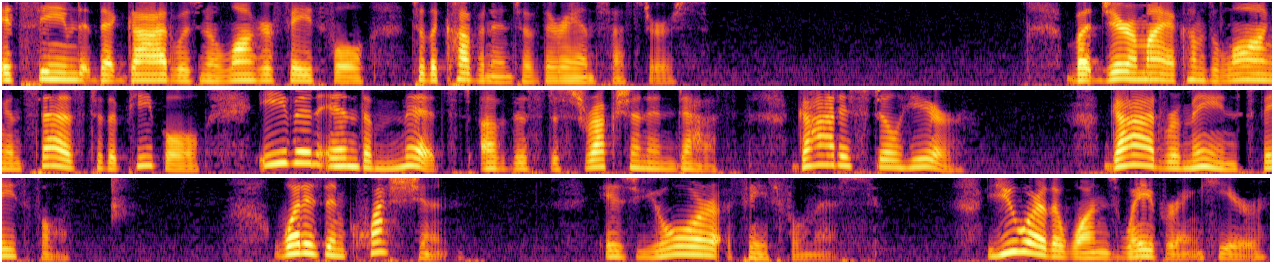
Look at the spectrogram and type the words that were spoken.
it seemed that God was no longer faithful to the covenant of their ancestors. But Jeremiah comes along and says to the people, even in the midst of this destruction and death, God is still here. God remains faithful. What is in question is your faithfulness. You are the ones wavering here,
